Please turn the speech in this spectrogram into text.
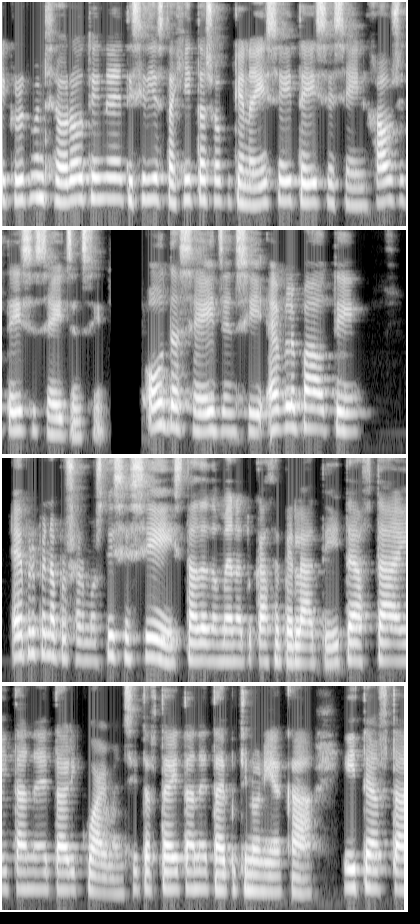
recruitment θεωρώ ότι είναι της ίδιας ταχύτητας όπου και να είσαι, είτε είσαι σε in-house είτε είσαι σε agency. Όντα σε agency, έβλεπα ότι έπρεπε να προσαρμοστείς εσύ στα δεδομένα του κάθε πελάτη, είτε αυτά ήταν τα requirements, είτε αυτά ήταν τα επικοινωνιακά, είτε αυτά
